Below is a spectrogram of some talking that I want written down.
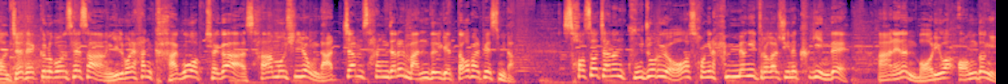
번째 댓글로 본 세상. 일본의 한 가구 업체가 사무실용 낮잠 상자를 만들겠다고 발표했습니다. 서서 자는 구조로요. 성인 한 명이 들어갈 수 있는 크기인데 안에는 머리와 엉덩이,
